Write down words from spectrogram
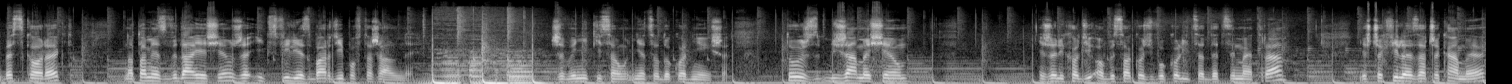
bez korekt, natomiast wydaje się, że X-Fil jest bardziej powtarzalny że wyniki są nieco dokładniejsze. Tu już zbliżamy się, jeżeli chodzi o wysokość w okolice decymetra. Jeszcze chwilę zaczekamy.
